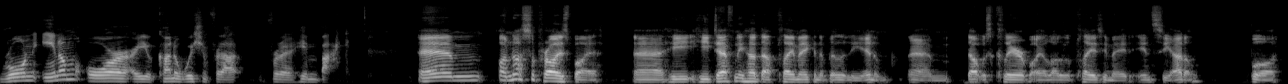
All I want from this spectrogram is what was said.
run in him, or are you kind of wishing for that for him back? Um, I'm not surprised by it. Uh, he he definitely had that playmaking ability in him. Um, that was clear by a lot of the plays he made in Seattle. But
